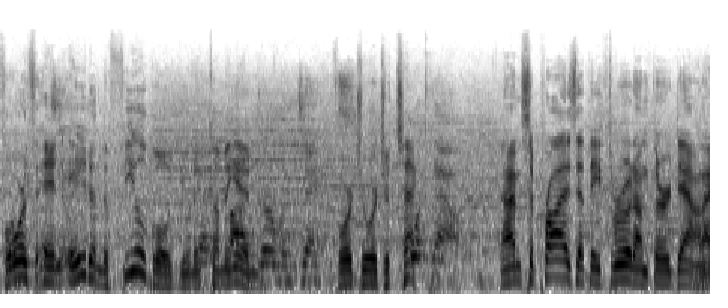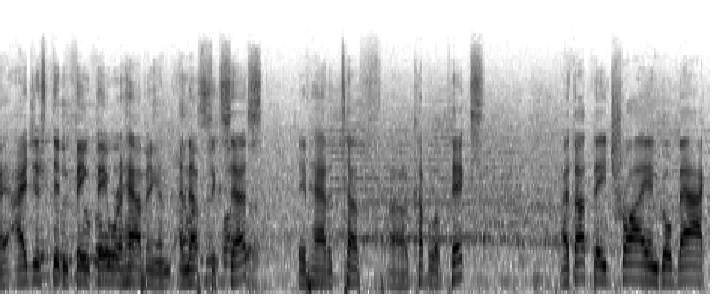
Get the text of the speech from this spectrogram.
Fourth and eight in the field goal unit coming in for Georgia Tech. I'm surprised that they threw it on third down. I, I just didn't think they were having en- enough success. They've had a tough uh, couple of picks. I thought they'd try and go back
